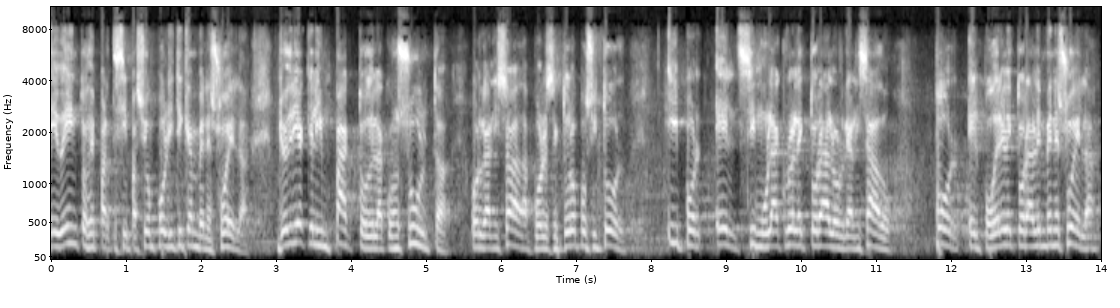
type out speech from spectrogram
eventos de participación política en Venezuela. Yo diría que el impacto de la consulta organizada por el sector opositor y por el simulacro electoral organizado por el poder electoral en Venezuela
